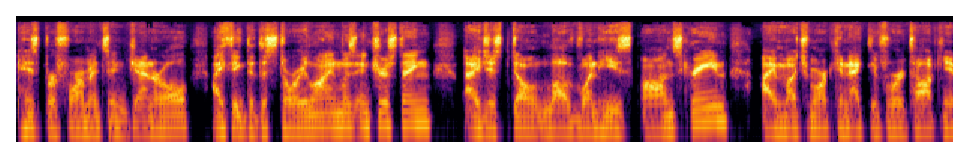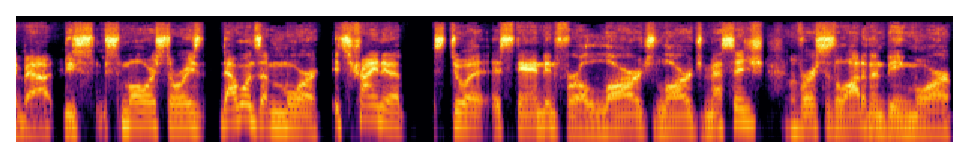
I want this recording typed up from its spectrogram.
his performance in general. I think that the storyline was interesting. I just don't love when he's on screen. I'm much more connected if we're talking about these smaller stories. That one's a more, it's trying to do a, a stand in for a large, large message mm-hmm. versus a lot of them being more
